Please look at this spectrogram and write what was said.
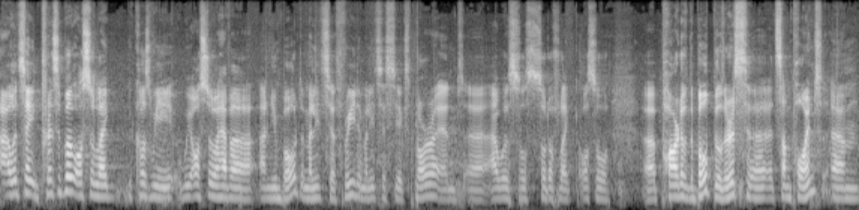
I would say, in principle, also like because we we also have a, a new boat, the Malizia 3, the Malizia Sea Explorer, and uh, I was sort of like also uh, part of the boat builders uh, at some point. Um,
